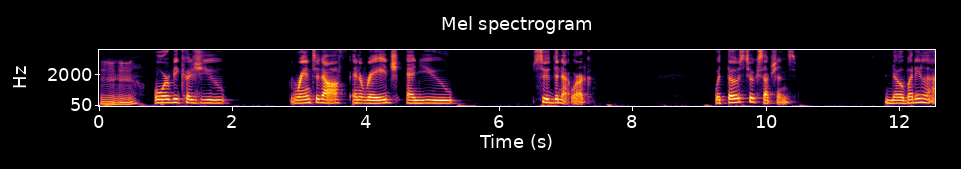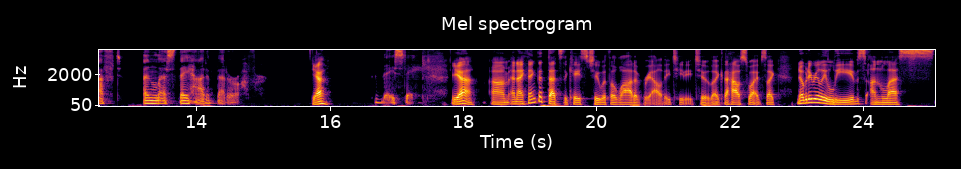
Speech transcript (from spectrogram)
hmm or because you ranted off in a rage and you sued the network. With those two exceptions, nobody left unless they had a better offer. yeah They stayed. yeah um, and i think that that's the case too with a lot of reality tv too like the housewives like nobody really leaves unless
